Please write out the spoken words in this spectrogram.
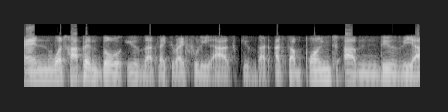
And what happened though is that, like you rightfully asked, is that at some point um, this year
